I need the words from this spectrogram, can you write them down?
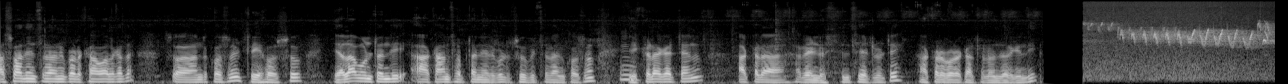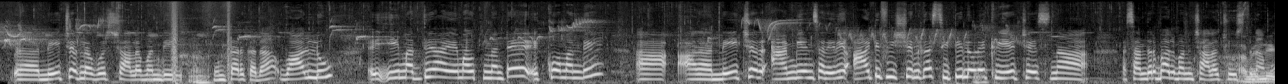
ఆస్వాదించడానికి కూడా కావాలి కదా. సో అందుకోసం ట్రీ హౌస్ ఎలా ఉంటుంది ఆ కాన్సెప్ట్ అనేది కూడా చూపించడానికి కోసం ఇక్కడ కట్టాను. అక్కడ రెండు ఉంటే అక్కడ కూడా కట్టడం జరిగింది. నేచర్ లవర్స్ చాలా మంది ఉంటారు కదా. వాళ్ళు ఈ మధ్య ఏమవుతుందంటే ఎక్కువ మంది నేచర్ అంబియన్స్ అనేది ఆర్టిఫిషియల్గా సిటీలోనే క్రియేట్ చేసిన సందర్భాలు మనం చాలా చూస్తున్నాము.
